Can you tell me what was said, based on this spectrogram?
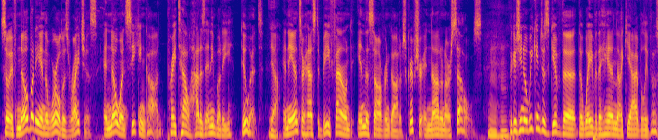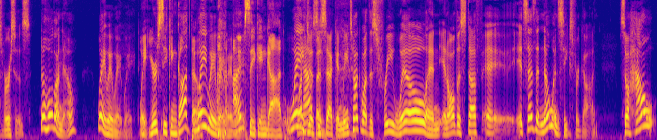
So if nobody in the world is righteous and no one seeking God, pray tell, how does anybody do it? Yeah. And the answer has to be found in the sovereign God of Scripture and not in ourselves. Mm-hmm. Because, you know, we can just give the, the wave of the hand, like, yeah, I believe those verses. No, hold on now. Wait, wait, wait, wait. Wait, you're seeking God though. Wait, wait, wait, wait, I'm seeking God. Wait just a second. When you talk about this free will and, and all this stuff, uh, it says that no one seeks for God. So how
